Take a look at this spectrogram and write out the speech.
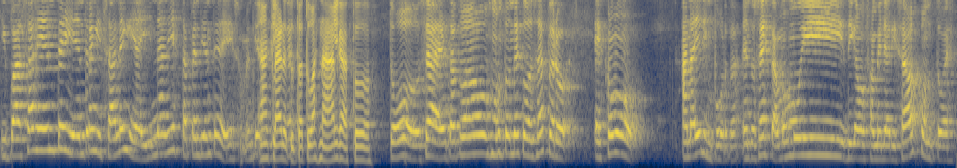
y pasa gente y entran y salen y ahí nadie está pendiente de eso, ¿me entiendes? Ah, claro, tú tatúas nalgas, todo. todo, o sea, he tatuado un montón de cosas, pero es como a nadie le importa. Entonces estamos muy, digamos, familiarizados con todo esto,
